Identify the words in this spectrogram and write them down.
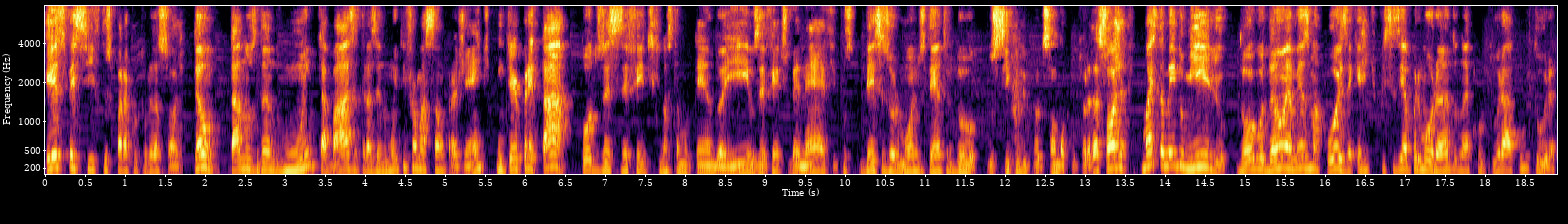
específicos para a cultura da soja. Então, está nos dando muita base, trazendo muita informação para a gente interpretar todos esses efeitos que nós estamos tendo aí, os efeitos benéficos desses hormônios dentro do, do ciclo de produção da cultura da soja, mas também do milho, do algodão é a mesma coisa, é que a gente precisa ir aprimorando né, cultura a cultura.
